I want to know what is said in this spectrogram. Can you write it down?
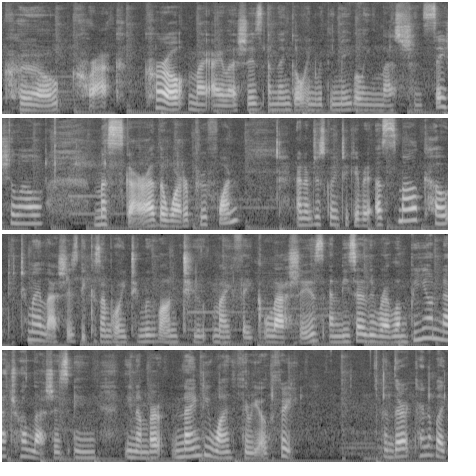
curl, crack, curl my eyelashes and then go in with the Maybelline Lash Sensational Mascara, the waterproof one. And I'm just going to give it a small coat to my lashes because I'm going to move on to my fake lashes. And these are the Revlon Beyond Natural Lashes in the number 91303 and they're kind of like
